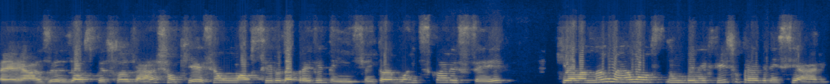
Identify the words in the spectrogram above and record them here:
É, às vezes as pessoas acham que esse é um auxílio da Previdência. Então é bom a gente esclarecer que ela não é um, um benefício previdenciário.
